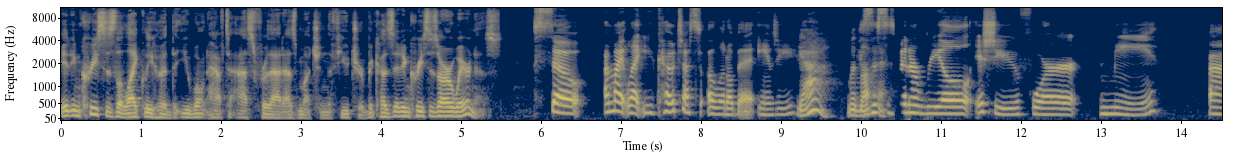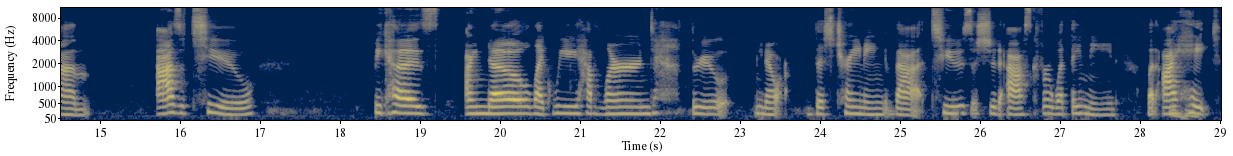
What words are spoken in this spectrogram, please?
it increases the likelihood that you won't have to ask for that as much in the future because it increases our awareness. So, I might let you coach us a little bit, Angie. Yeah, would love this it. This has been a real issue for me. Um, as a two because I know like we have learned through, you know, this training that twos should ask for what they need, but I mm-hmm. hate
